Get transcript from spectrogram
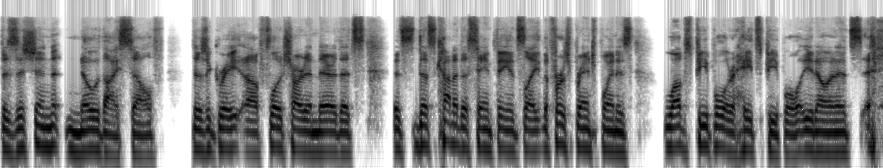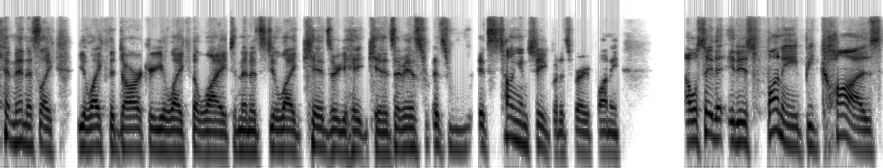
"Physician Know Thyself." There's a great uh, flowchart in there that's that's that's kind of the same thing. It's like the first branch point is loves people or hates people, you know, and it's and then it's like you like the dark or you like the light, and then it's you like kids or you hate kids. I mean, it's it's it's tongue in cheek, but it's very funny. I will say that it is funny because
